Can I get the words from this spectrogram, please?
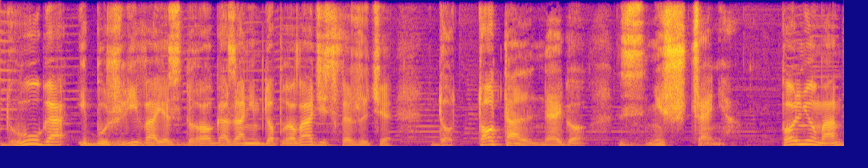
Długa i burzliwa jest droga, zanim doprowadzi swe życie do totalnego zniszczenia. Paul Newman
